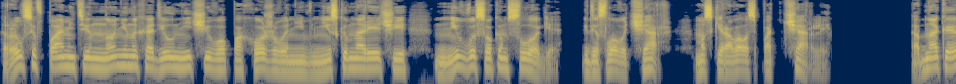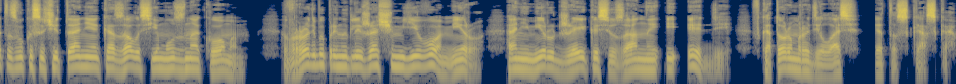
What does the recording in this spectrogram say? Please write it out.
Рылся в памяти, но не находил ничего похожего ни в низком наречии, ни в высоком слоге, где слово «чар» маскировалось под «Чарли». Однако это звукосочетание казалось ему знакомым, вроде бы принадлежащим его миру, а не миру Джейка, Сюзанны и Эдди, в котором родилась эта сказка.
